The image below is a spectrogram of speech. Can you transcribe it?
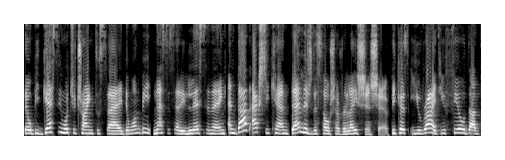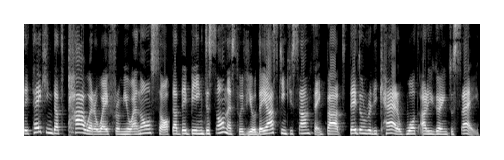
They'll be guessing what you're trying to say. They won't be necessarily listening. And that actually can damage the social relationship because you're right. You feel that they're taking that power away from you and also that they're being dishonest with you. They're asking you something, but they don't really care. What are you going to say?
